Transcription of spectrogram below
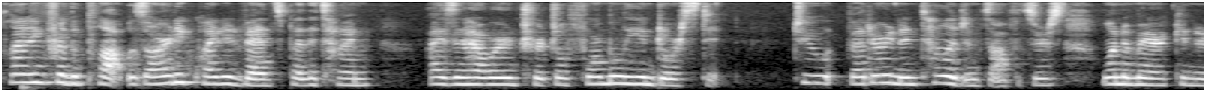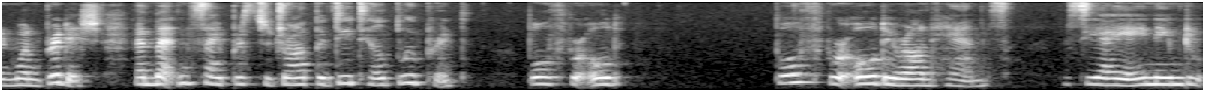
Planning for the plot was already quite advanced by the time Eisenhower and Churchill formally endorsed it. Two veteran intelligence officers, one American and one British, had met in Cyprus to draw up a detailed blueprint. Both were old both were old Iran hands. The CIA named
